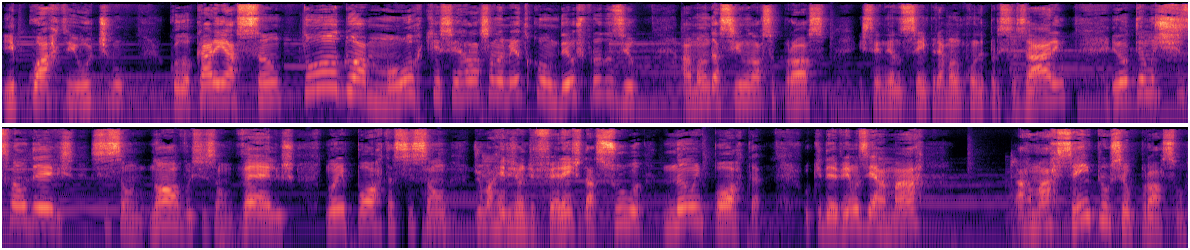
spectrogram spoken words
E quarto e último, colocar em ação todo o amor que esse relacionamento com Deus produziu, amando assim o nosso próximo estendendo sempre a mão quando precisarem, e não temos distinção deles, se são novos, se são velhos, não importa se são de uma religião diferente da sua, não importa. O que devemos é amar, amar sempre o seu próximo,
